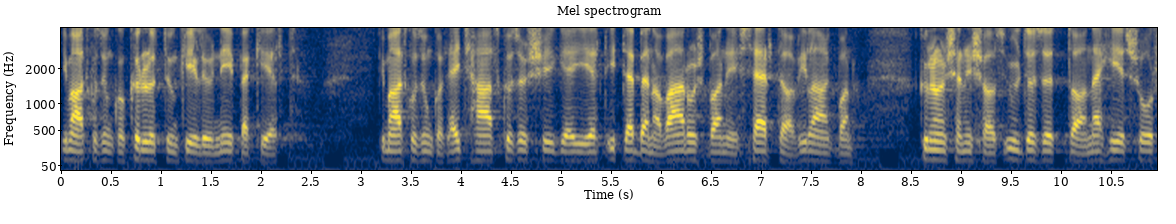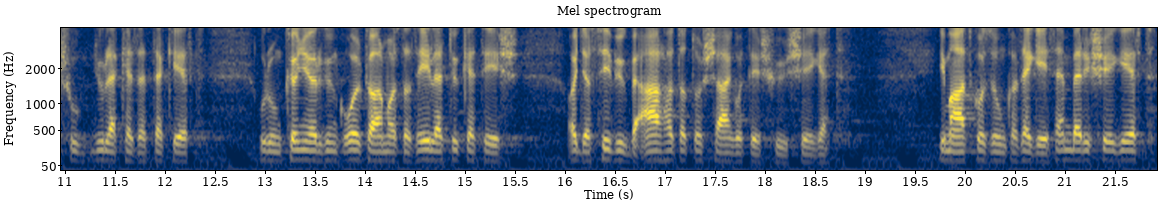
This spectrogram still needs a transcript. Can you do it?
imádkozunk a körülöttünk élő népekért, imádkozunk az egyház közösségeiért, itt ebben a városban és szerte a világban, különösen is az üldözött, a nehéz sorsú gyülekezetekért. Urunk, könyörgünk, oltalmazd az életüket, és adja szívükbe álhatatosságot és hűséget. Imádkozunk az egész emberiségért,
